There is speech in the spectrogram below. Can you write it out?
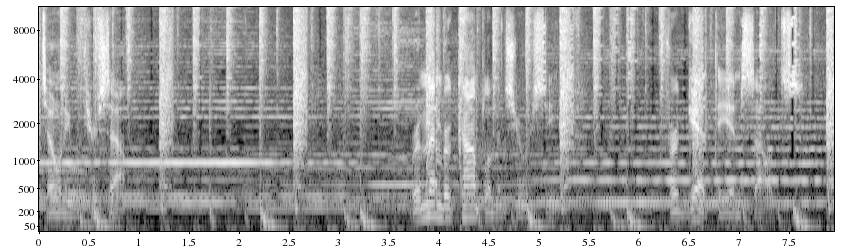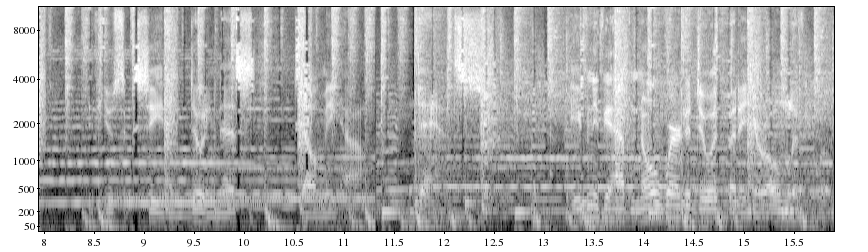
it's only with yourself. Remember compliments you receive. Forget the insults. If you succeed in doing this, tell me how. Dance. Even if you have nowhere to do it but in your own living room.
